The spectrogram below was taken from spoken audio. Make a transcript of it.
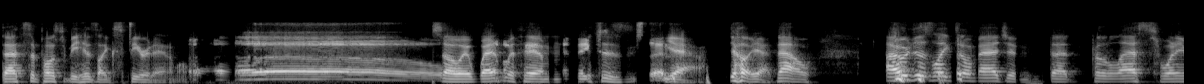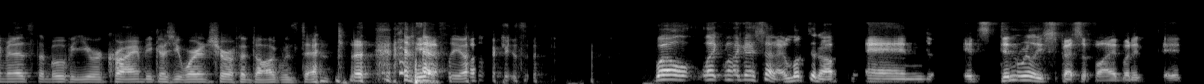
that's supposed to be his like spirit animal Oh. So it went with him which is sense yeah. Oh yeah. Now i would just like to imagine that for the last 20 minutes of the movie you were crying because you weren't sure if the dog was dead. And that's the only reason. Well, like like I said, I looked it up and it didn't really specify but it it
